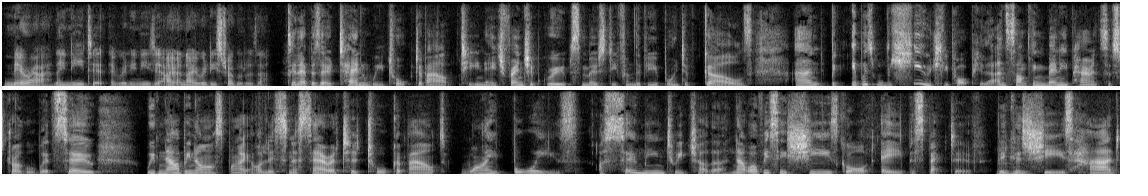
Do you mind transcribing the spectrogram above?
mirror. They need it. They really need it. I, and i really struggled with that. In episode 10 we talked about teenage friendship groups mostly from the viewpoint of girls and it was hugely popular and something many parents have struggled with. So we've now been asked by our listener sarah to talk about why boys are so mean to each other. Now, obviously, she's got a perspective because mm-hmm. she's had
